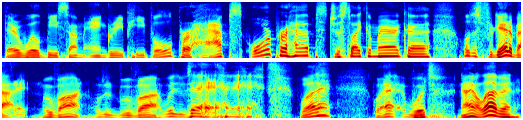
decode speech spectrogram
There will be some angry people, perhaps, or perhaps, just like America, we'll just forget about it and move on. We'll just move on. What? What? What? 9 11?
